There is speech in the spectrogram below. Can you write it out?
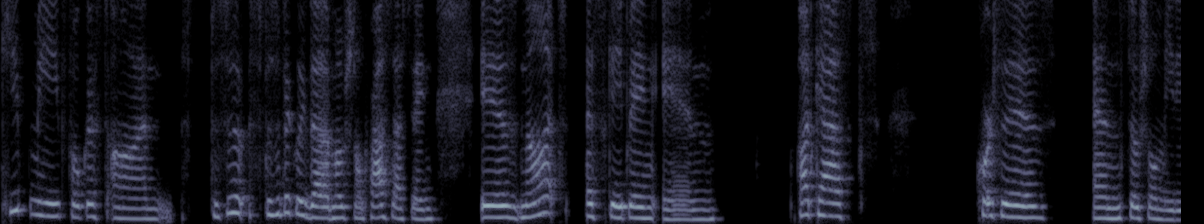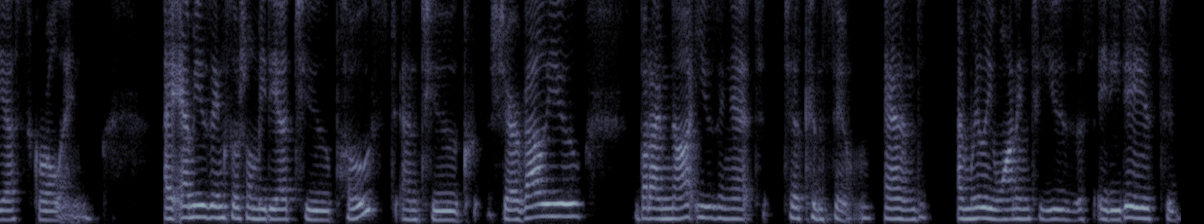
keep me focused on specific, specifically the emotional processing is not escaping in podcasts, courses, and social media scrolling. I am using social media to post and to share value, but I'm not using it to consume. And I'm really wanting to use this 80 days to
